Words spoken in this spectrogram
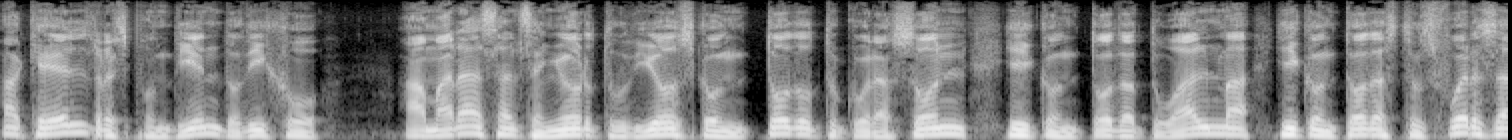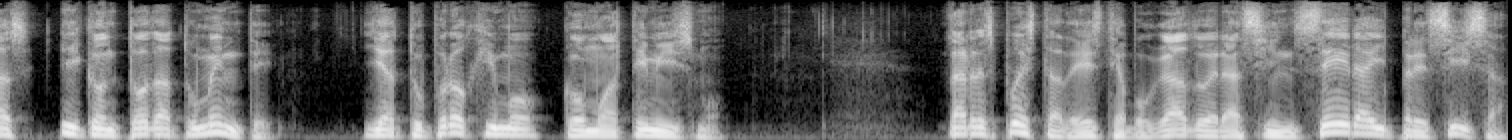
Aquel respondiendo dijo, Amarás al Señor tu Dios con todo tu corazón y con toda tu alma y con todas tus fuerzas y con toda tu mente, y a tu prójimo como a ti mismo. La respuesta de este abogado era sincera y precisa.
